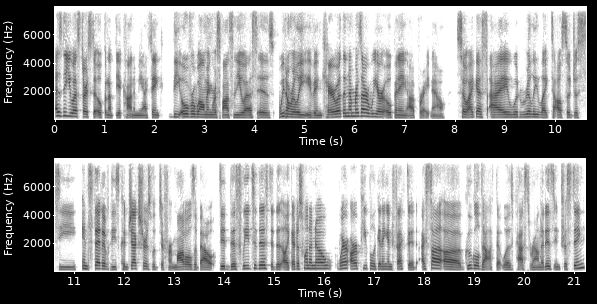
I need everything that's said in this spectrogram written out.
as the US starts to open up the economy. I think the overwhelming response in the US is we don't really even care what the numbers are. We are opening up right now. So I guess I would really like to also just see instead of these conjectures with different models about did this lead to this? Did it, like I just want to know where are people getting infected? I saw a Google Doc that was passed around that is interesting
